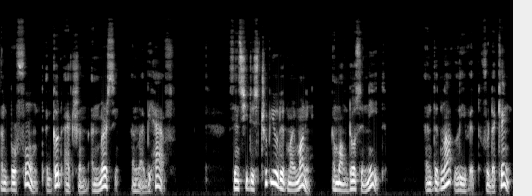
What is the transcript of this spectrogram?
and performed a good action and mercy on my behalf, since he distributed my money among those in need and did not leave it for the king.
